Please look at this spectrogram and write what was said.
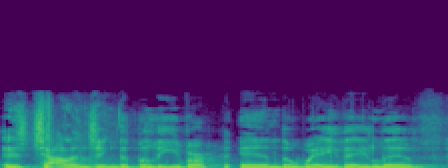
is challenging the believer in the way they live.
